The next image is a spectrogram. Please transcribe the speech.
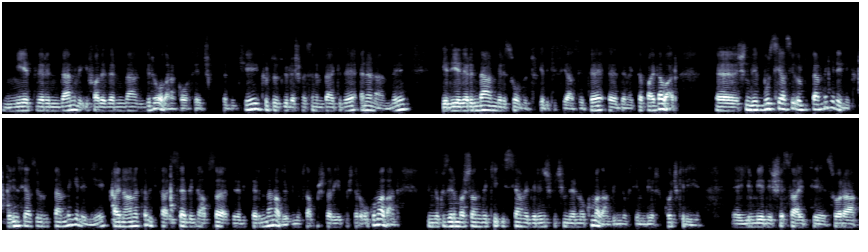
niyetlerinden ve ifadelerinden biri olarak ortaya çıktı tabii ki. Kürt özgürleşmesinin belki de en önemli hediyelerinden birisi oldu Türkiye'deki siyasete e, demekte fayda var. E, şimdi bu siyasi örgütlenme geleneği, Kürtlerin siyasi örgütlenme geleneği kaynağını tabii ki tarihsel belli hafıza dinamiklerinden alıyor. 1960'ları 70'leri okumadan, 1900'lerin başlarındaki isyan ve direniş biçimlerini okumadan 1921 Koçkiri'yi, e, 27 Şesait'i, sonra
